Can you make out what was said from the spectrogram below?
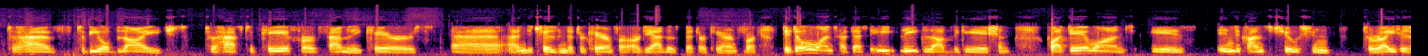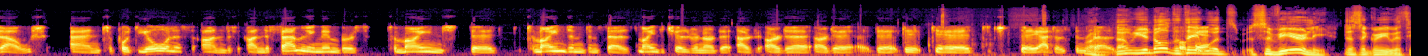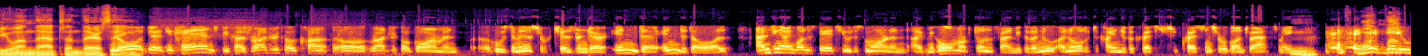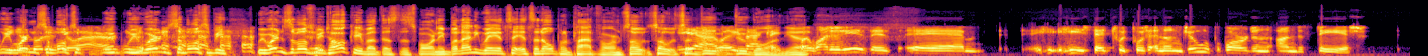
to have to be obliged to have to pay for family carers uh, and the children that they're caring for or the adults that they're caring for. They don't want to have that legal obligation. What they want is in the constitution to write it out and to put the onus on the, on the family members to mind the to mind them themselves, mind the children or the or, or the or the the, the, the, the adults Right. themselves. Now, you know that they would severely disagree with you on that, and they're saying. No, they, they can't because Roderic, O'Con- uh, Roderic O'Gorman, who's the Minister for Children there in the in the Dáil, anything I'm going to say to you this morning, I've my homework done, Fran, because I know I know the kind of a question, questions you were going to ask me. Hmm. Well, well You we weren't supposed to. We, we weren't supposed to be. We weren't supposed to be talking about this this morning. But anyway, it's a, it's an open platform. So so so yeah, do, well, do exactly. go on. Yeah. But what it is is um, he, he said to put an undue burden on the state.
